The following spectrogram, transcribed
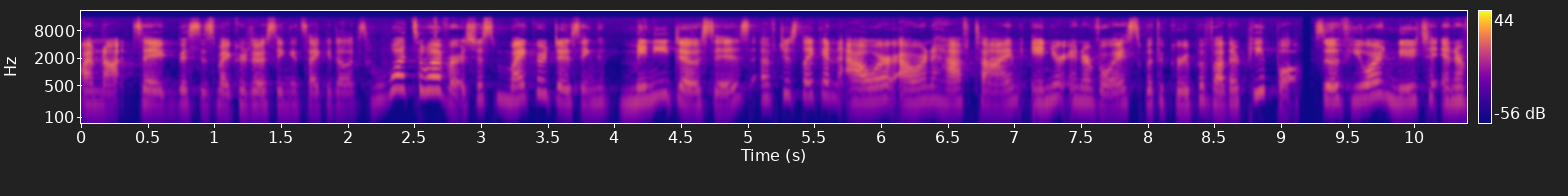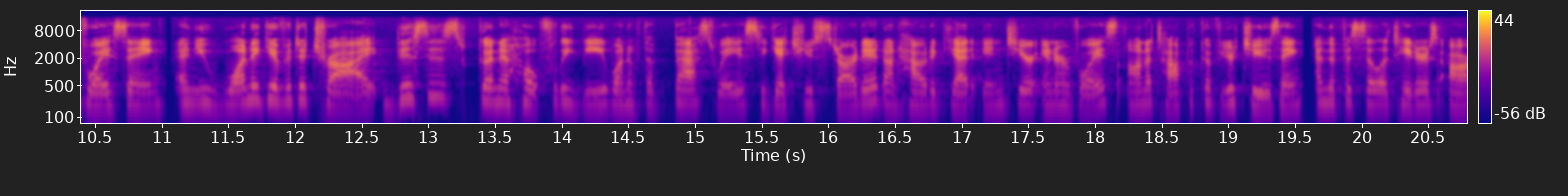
I'm not saying this is microdosing and psychedelics whatsoever. It's just microdosing mini doses of just like an hour, hour and a half time in your inner voice with a group of other people. So if you are new to inner voicing and you want to give it a try, this is going to hopefully be one of the best ways to get you started on how to get into your inner voice on a topic of your choosing. And the facilitators are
